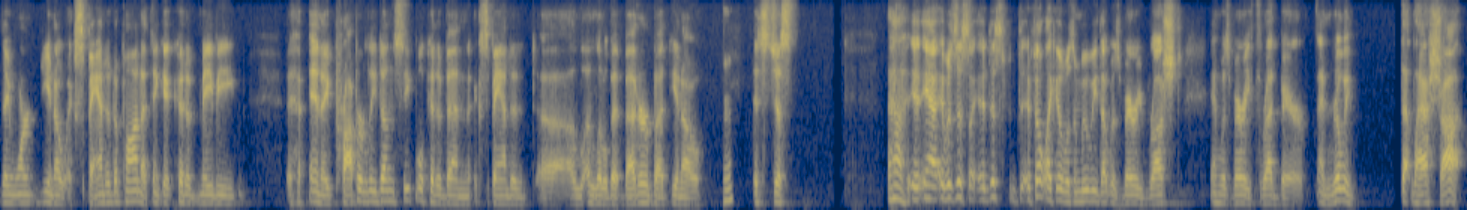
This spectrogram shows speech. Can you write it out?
They weren't you know expanded upon. I think it could have maybe in a properly done sequel could have been expanded uh, a, a little bit better but you know it's just uh, it, yeah it was just it just it felt like it was a movie that was very rushed and was very threadbare. And really that last shot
